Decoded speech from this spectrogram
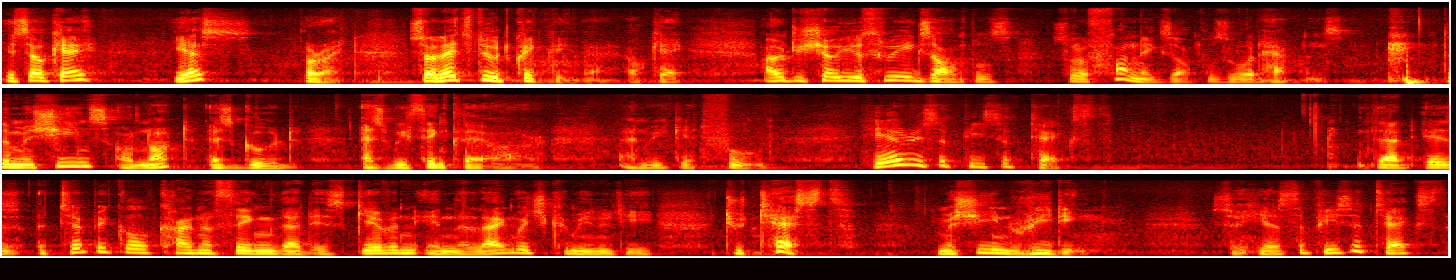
It's okay? Yes? All right. So let's do it quickly. Okay. I want to show you three examples, sort of fun examples of what happens. the machines are not as good as we think they are, and we get fooled. Here is a piece of text that is a typical kind of thing that is given in the language community to test machine reading. So here's the piece of text.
